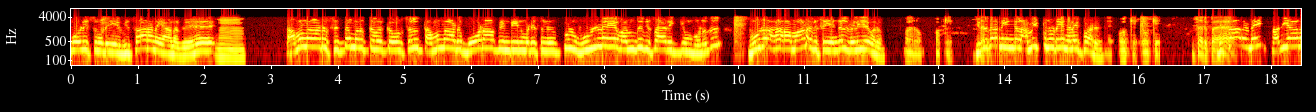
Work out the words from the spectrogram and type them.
போலீஸினுடைய விசாரணையானது தமிழ்நாடு சித்த மருத்துவ council Tamil Nadu board of Indian மெடிசனுக்குள் உள்ளே வந்து விசாரிக்கும் பொழுது பூதாகாரமான விஷயங்கள் வெளியே வரும். வரும். ஓகே இதுதான் எங்கள் அமைப்பினுடைய நிலைப்பாடு. ஓகே ஓகே சார் இப்ப விசாரணை சரியான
